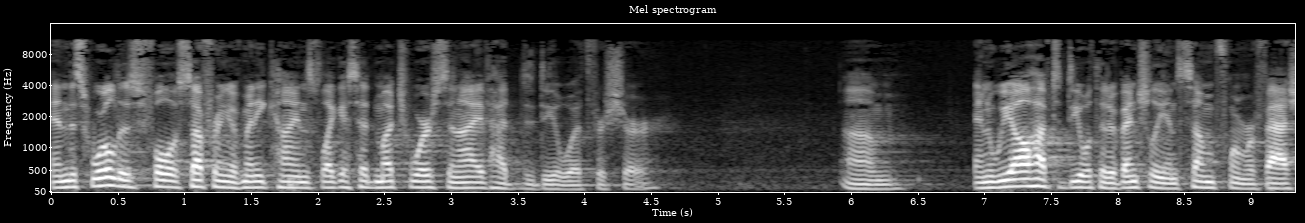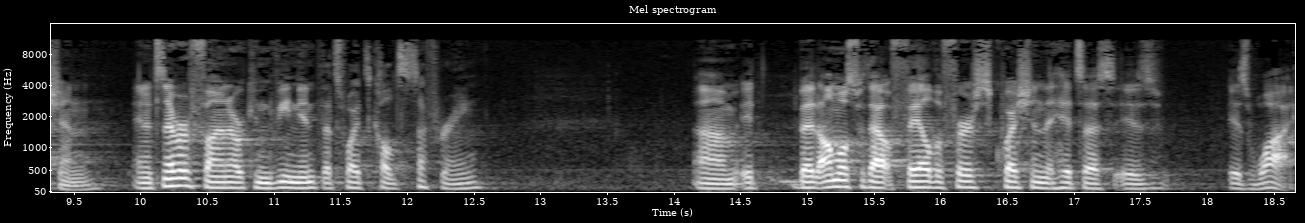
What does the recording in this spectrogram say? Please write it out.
And this world is full of suffering of many kinds, like I said, much worse than I've had to deal with for sure. Um, and we all have to deal with it eventually in some form or fashion. And it's never fun or convenient. That's why it's called suffering. Um, it, but almost without fail, the first question that hits us is, is why?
